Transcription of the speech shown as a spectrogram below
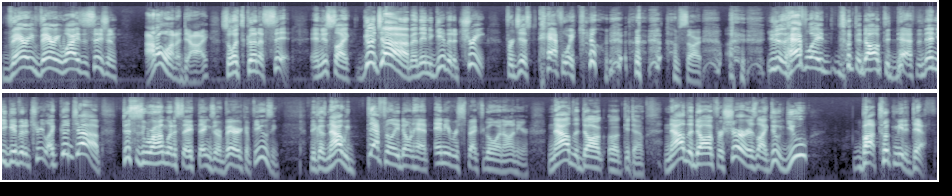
very, very wise decision. I don't want to die. So it's going to sit. And it's like, good job. And then you give it a treat for just halfway killing. I'm sorry. You just halfway took the dog to death and then you give it a treat like, good job. This is where I'm going to say things are very confusing because now we definitely don't have any respect going on here. Now the dog, uh, get down. Now the dog for sure is like, dude, you about took me to death.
